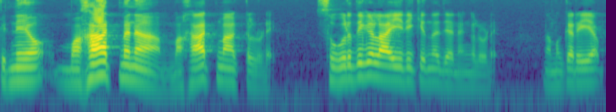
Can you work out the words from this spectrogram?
പിന്നെയോ മഹാത്മന മഹാത്മാക്കളുടെ സുഹൃതികളായിരിക്കുന്ന ജനങ്ങളുടെ. നമുക്കറിയാം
